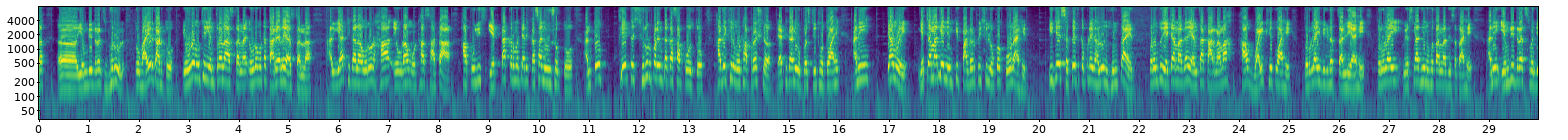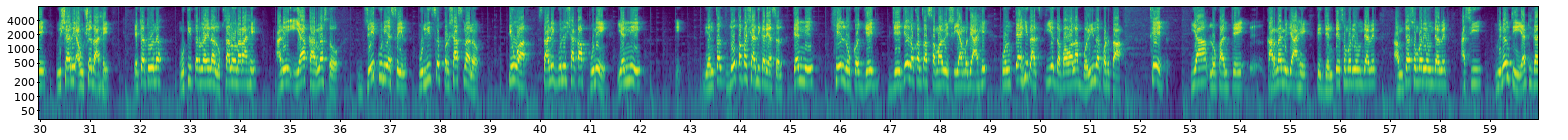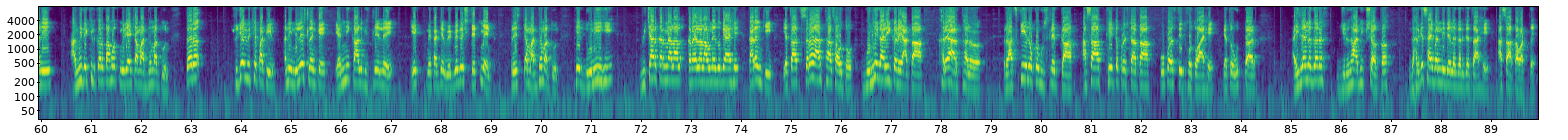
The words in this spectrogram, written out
एम डी ड्रग्ज भरून तो बाहेर काढतो. एवढं मोठी यंत्रणा असताना एवढं मोठं कार्यालय असताना या ठिकाणावरून हा एवढा मोठा साठा हा पोलीस एकटा कर्मचारी कसा नेऊ शकतो आणि तो थेट शिरूरपर्यंत कसा पोहोचतो हा देखील मोठा प्रश्न या ठिकाणी उपस्थित होतो आहे. आणि त्यामुळे याच्या मागे नेमकी पांढरपेशी लोक कोण आहेत? की जे सफेद कपडे घालून हिंडतायत परंतु याच्या मागे यांचा कारनामा हा वाईट हेतू आहे. तरुणाई बिघडत चालली आहे. तरुणाई व्यसनाधीन होताना दिसत आहे. आणि एमडी ड्रग्स म्हणजे विषारी औषध आहे. याच्यातून मोठी तरुणाईला नुकसान होणार आहे. आणि या कारणास्तव जे कुणी असेल पोलीस प्रशासनानं किंवा स्थानिक गुन्हे शाखा पुणे यांनी यांचा जो तपासी अधिकारी असेल त्यांनी हे लोक जे जे जे लोकांचा समावेश यामध्ये आहे कोणत्याही राजकीय दबावाला बळी न पडता थेट या लोकांचे कारनामे जे आहे ते जनतेसमोर येऊन द्यावेत आमच्यासमोर येऊन द्यावेत अशी विनंती या ठिकाणी आम्ही देखील करत आहोत मीडियाच्या माध्यमातून. तर सुजय विखे पाटील आणि निलेश लंके यांनी काल घेतलेले एकमेकाचे वेगवेगळे स्टेटमेंट प्रेसच्या माध्यमातून. हे दोन्हीही विचार करण्याला करायला लावण्याजोगे आहे. कारण की याचा सरळ अर्थ असा होतो गुन्हेगारीकडे आता खऱ्या अर्थानं राजकीय लोक घुसलेत का? असा थेट प्रश्न आता उपस्थित होतो आहे. याचं उत्तर अहिल्यानगर जिल्हा अधीक्षक घारगे साहेबांनी देणं गरजेचं आहे असं आता वाटतंय.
